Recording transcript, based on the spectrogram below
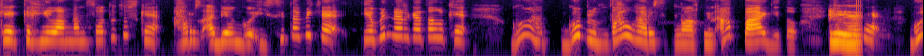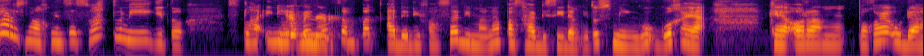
kayak kehilangan sesuatu terus kayak harus ada yang gue isi tapi kayak ya benar kata lu kayak gue gue belum tahu harus ngelakuin apa gitu. Iya. Cuma kayak gue harus ngelakuin sesuatu nih gitu. Setelah ini Iya, makanya gue sempat ada di fase di mana pas habis sidang itu seminggu gue kayak kayak orang pokoknya udah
